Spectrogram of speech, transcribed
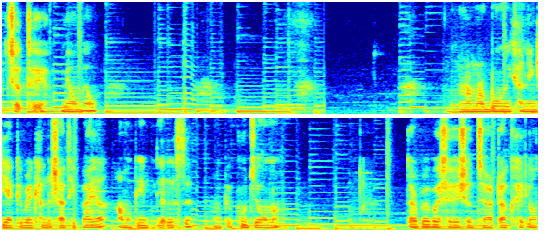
একসাথে মেও মেও। আমার বোন ওইখানে গিয়ে একেবারে খেলার সাথী পায়া, আমাকেই ভুলে গেছে, আমাকে খুঁজেও না। তারপরে বাসায় এসে চাটা খেলাম।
